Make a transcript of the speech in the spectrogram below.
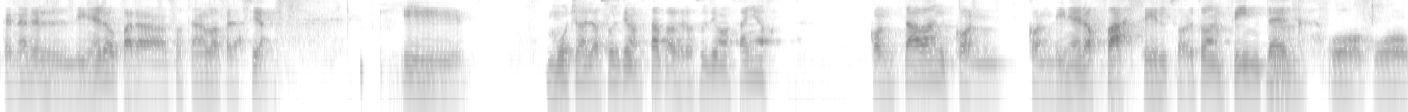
tener el dinero para sostener la operación. Y muchos de los últimos etapas de los últimos años contaban con, con dinero fácil, sobre todo en fintech, mm. hubo,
